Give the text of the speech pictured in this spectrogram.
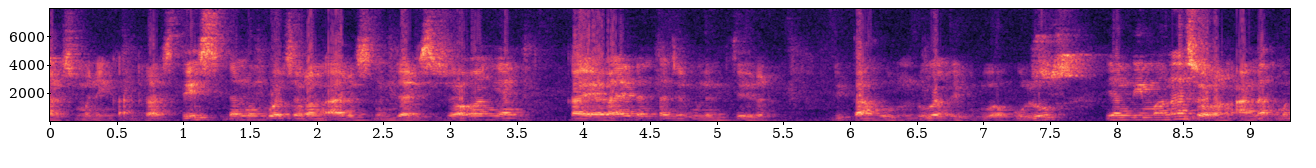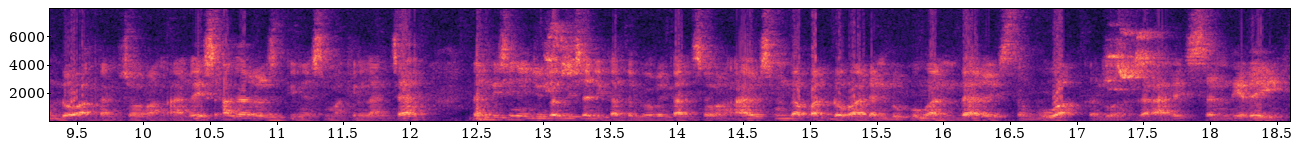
Aries meningkat drastis dan membuat seorang Aries menjadi seseorang yang kaya raya dan tajam melintir di tahun 2020 yang di mana seorang anak mendoakan seorang Aries agar rezekinya semakin lancar dan di sini juga bisa dikategorikan seorang Aris mendapat doa dan dukungan dari sebuah keluarga Aris sendiri.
